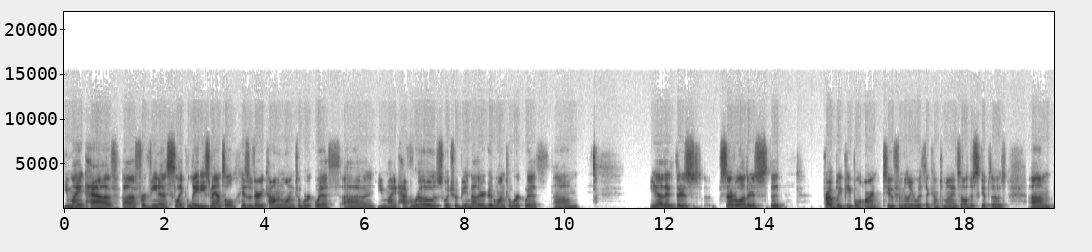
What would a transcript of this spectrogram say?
you might have uh, for Venus, like lady's mantle is a very common one to work with. Uh, you might have rose, which would be another good one to work with. Um, yeah, there, there's several others that probably people aren't too familiar with that come to mind, so I'll just skip those. Um,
